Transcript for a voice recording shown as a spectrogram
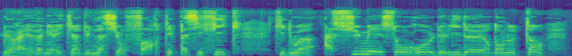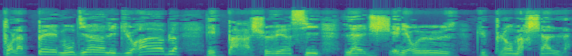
le rêve américain d'une nation forte et pacifique qui doit assumer son rôle de leader dans l'OTAN pour la paix mondiale et durable et parachever ainsi l'aide généreuse plan Marshall.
